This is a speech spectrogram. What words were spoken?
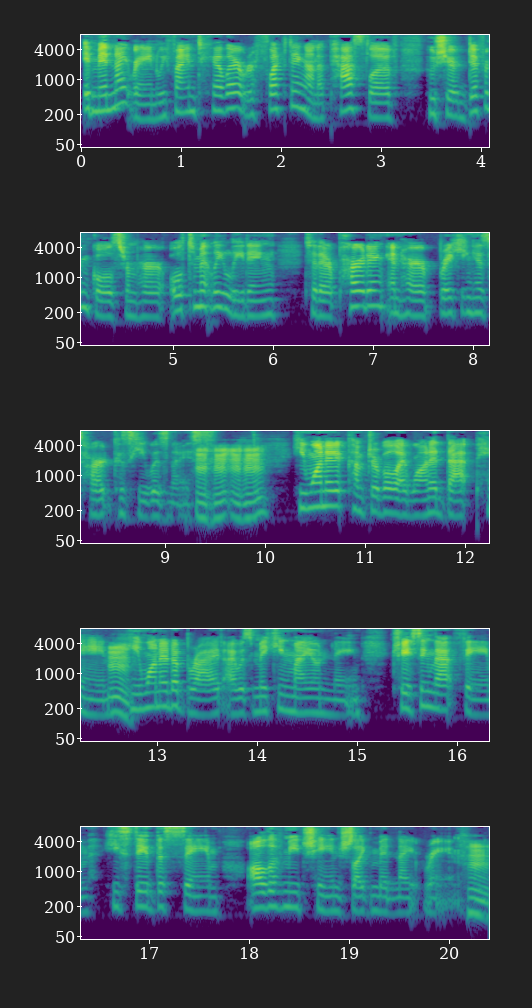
In Midnight Rain, we find Taylor reflecting on a past love who shared different goals from her, ultimately leading to their parting and her breaking his heart because he was nice. Mm-hmm, mm-hmm. He wanted it comfortable. I wanted that pain. Mm. He wanted a bride. I was making my own name, chasing that fame. He stayed the same. All of me changed like midnight rain. Hmm.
